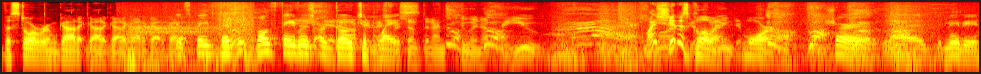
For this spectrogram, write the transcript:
the storeroom. Got it. Got it. Got it. Got it. Got it. Got it. It's both favors are go to alchemist place. something I'm doing up for you. My shit is glowing more. Sure, uh, maybe.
